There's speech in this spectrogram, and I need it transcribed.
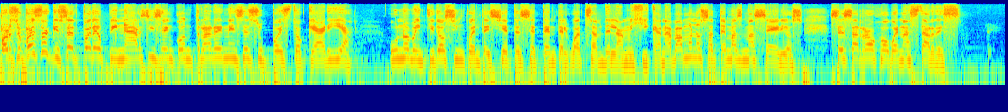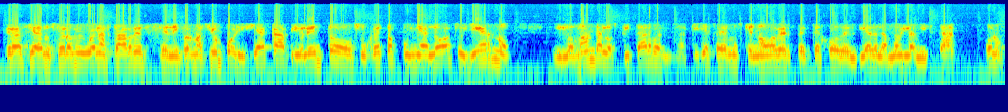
Por supuesto que usted puede opinar si se encontrara en ese supuesto, ¿qué haría? 1-22-57-70, el WhatsApp de la mexicana. Vámonos a temas más serios. César Rojo, buenas tardes. Gracias, Lucero. Muy buenas tardes. En la información policíaca, violento sujeto apuñaló a su yerno y lo manda al hospital. Bueno, aquí ya sabemos que no va a haber festejo del Día del Amor y la Amistad. Bueno,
